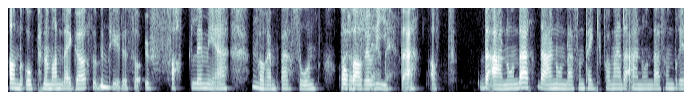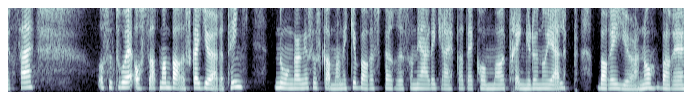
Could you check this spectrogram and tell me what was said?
anropene man legger, så betyr det så ufattelig mye for en person Bare å bare vite at det er noen der. Det er noen der som tenker på meg, det er noen der som bryr seg. Og så tror jeg også at man bare skal gjøre ting. Noen ganger så skal man ikke bare spørre sånn ja, er det greit at jeg kommer, trenger du noe hjelp? Bare gjør noe. Bare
